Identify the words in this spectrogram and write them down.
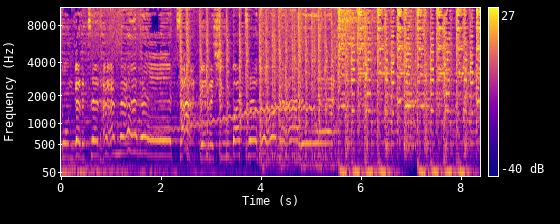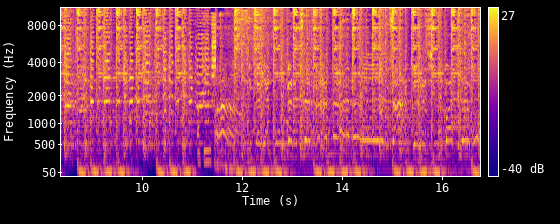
डोंगरच राहणार चाकर शिवबाच होणार भिगड्या डोंगरच राहणार चाकर शिवबाच होणार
